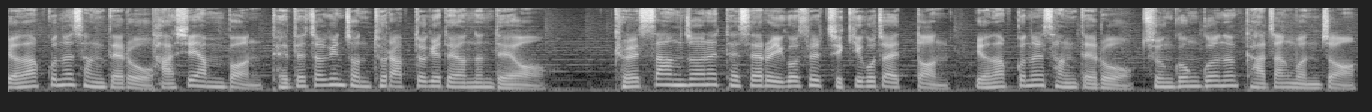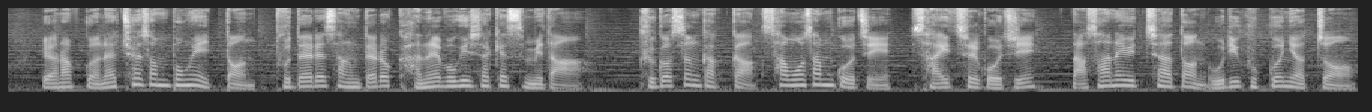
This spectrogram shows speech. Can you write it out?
연합군을 상대로 다시 한번 대대적인 전투를 앞두게 되었는데요. 결사항전의 태세로 이곳을 지키고자 했던 연합군을 상대로 중공군은 가장 먼저 연합군의 최선봉에 있던 부대를 상대로 간을 보기 시작했습니다. 그것은 각각 353고지, 427고지, 나산에 위치하던 우리 국군이었죠.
